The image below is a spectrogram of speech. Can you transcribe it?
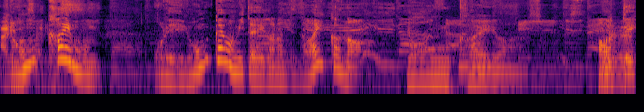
あります4回も俺4回も見た映画なんてないかな4回は。ある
